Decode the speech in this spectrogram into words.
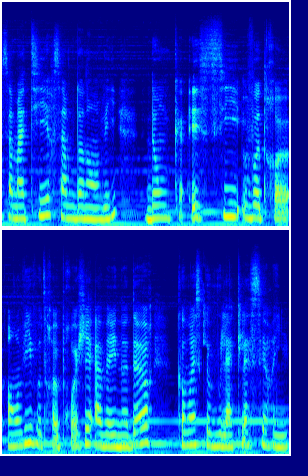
ça m'attire, ça me donne envie. Donc et si votre envie, votre projet avait une odeur, comment est-ce que vous la classeriez?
